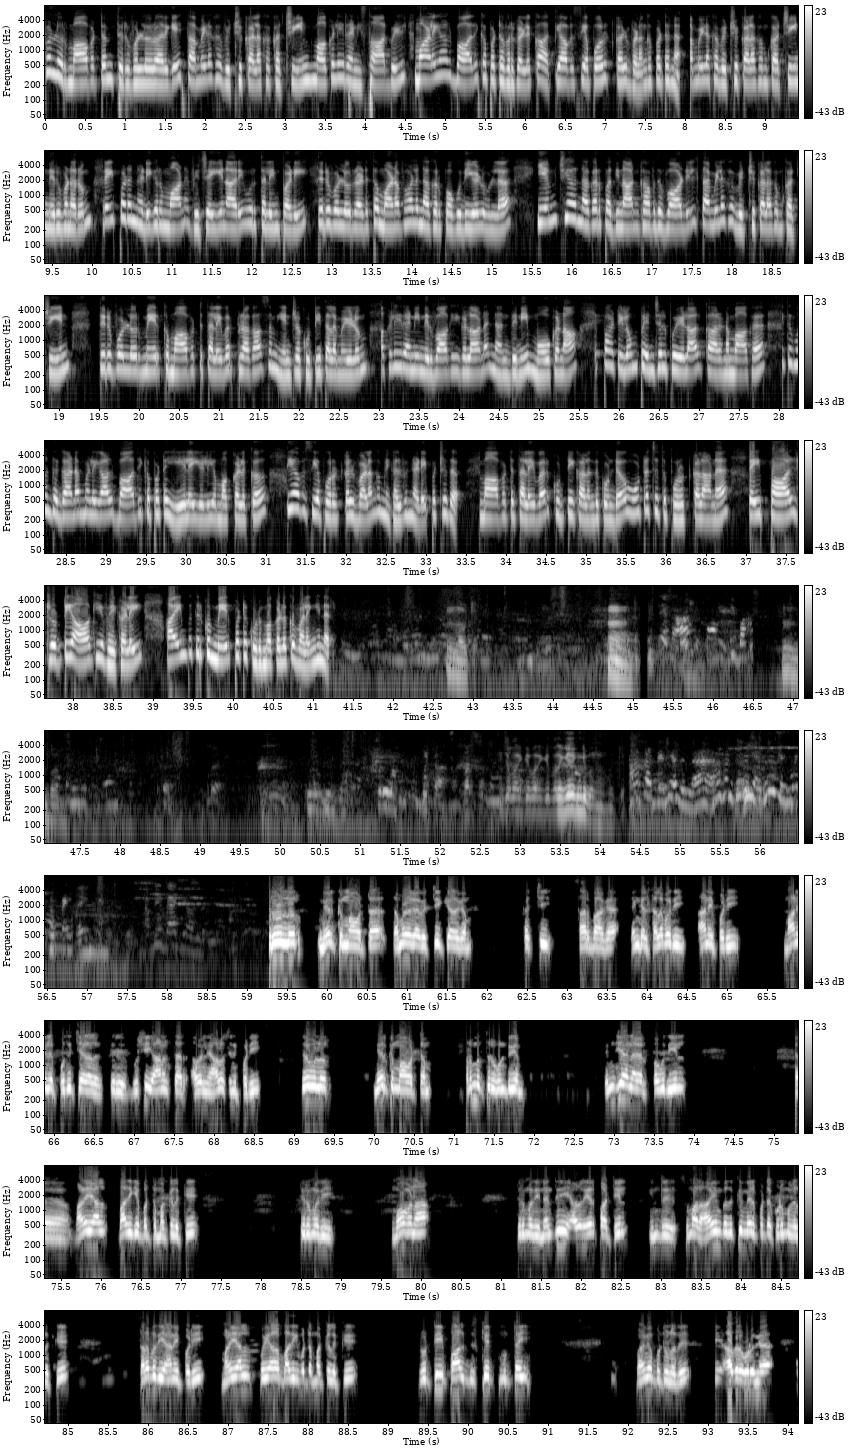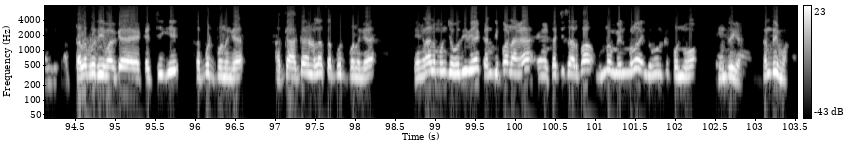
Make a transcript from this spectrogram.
திருவள்ளூர் மாவட்டம் திருவள்ளூர் அருகே தமிழக வெற்றிக் கழக கட்சியின் மகளிர் அணி சார்பில் மழையால் பாதிக்கப்பட்டவர்களுக்கு அத்தியாவசிய பொருட்கள் வழங்கப்பட்டன. தமிழக வெற்றிக் கழகம் கட்சியின் நிறுவனரும் திரைப்பட நடிகருமான விஜயின் அறிவுறுத்தலின்படி திருவள்ளூர் அடுத்த மணவாள நகர் பகுதியில் உள்ள எம்ஜிஆர் நகர் பதினான்காவது வார்டில் தமிழக வெற்றிக் கழகம் கட்சியின் திருவள்ளூர் மேற்கு மாவட்ட தலைவர் பிரகாசம் என்ற குட்டி தலைமையிலும் மகளிர் அணி நிர்வாகிகளான நந்தினி மோகனா ஏற்பாட்டிலும் பெஞ்சல் புயலால் காரணமாக இது வந்த கனமழையால் பாதிக்கப்பட்ட ஏழை எளிய மக்களுக்கு அத்தியாவசிய பொருட்கள் வழங்கும் நிகழ்வு நடைபெற்றது மாவட்ட தலைவர் குட்டி கலந்து கொண்டு ஊட்டச்சத்து பொருட்களான பால் ரொட்டி ஆகியவைகளை ஐம்பத்திற்கும் மேற்பட்ட குடும்பங்களுக்கு வழங்கினர். இங்க பாருங்க பாருங்க பாருங்க இங்க பாருங்க திருவள்ளூர் மேற்கு மாவட்ட தமிழக வெற்றி கழகம் கட்சி சார்பாக எங்கள் தளபதி ஆணைப்படி மாநில பொதுச் செயலாளர் திரு புஷி ஆனந்த் சார் அவர்களின் ஆலோசனைப்படி திருவள்ளூர் மேற்கு மாவட்டம் பரமத்தூர் ஒன்றியம் எம்ஜிஆர் நகர் பகுதியில் அஹ், மழையால் பாதிக்கப்பட்ட மக்களுக்கு திருமதி மோகனா திருமதி நந்தினி அவர்கள் ஏற்பாட்டில் இன்று சுமார் ஐம்பதுக்கும் மேற்பட்ட குடும்பங்களுக்கு தளபதி ஆணைப்படி மழையால் புயலால் பாதிக்கப்பட்ட மக்களுக்கு ரொட்டி பால் பிஸ்கெட் முட்டை வழங்கப்பட்டுள்ளது. ஆதரவு கொடுங்க. தளபதி மக கட்சிக்கு சப்போர்ட் பண்ணுங்க. அக்கா அக்காங்கெல்லாம் சப்போர்ட் பண்ணுங்க. எங்களால் முடிஞ்ச உதவியை கண்டிப்பா நாங்க எங்க கட்சி சார்பா இன்னும் மேன்மேலும் இந்த ஊருக்கு பண்ணுவோம். நன்றிங்க. நன்றிம்மா. நன்றி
